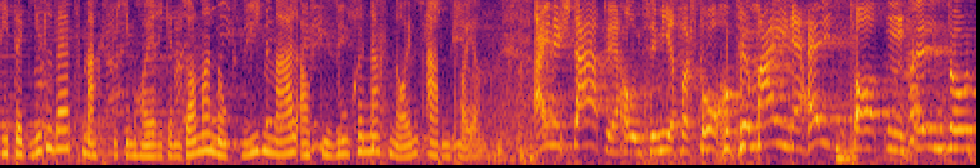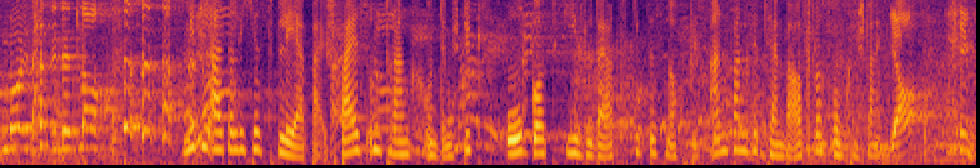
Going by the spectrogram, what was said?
Rita Giselbert macht sich im heurigen Sommer noch siebenmal auf die Suche nach neuen Abenteuern. Eine Statue haben Sie mir versprochen für meine Heldentaten. Heldentaten wollen, dass Sie nicht lacht. Mittelalterliches Flair bei Speis und Trank und dem Stück O Gott Giselbert gibt es noch bis Anfang September auf Schloss Runkelstein. Ja, stimmt.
